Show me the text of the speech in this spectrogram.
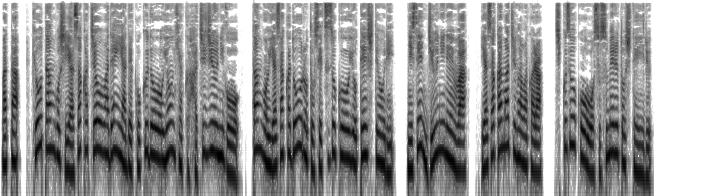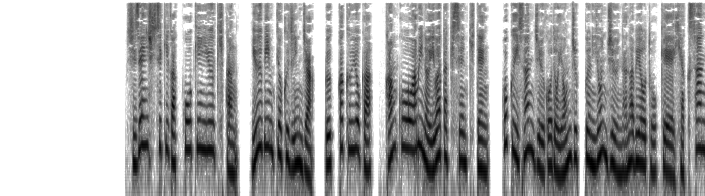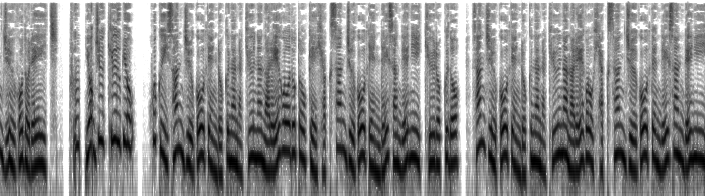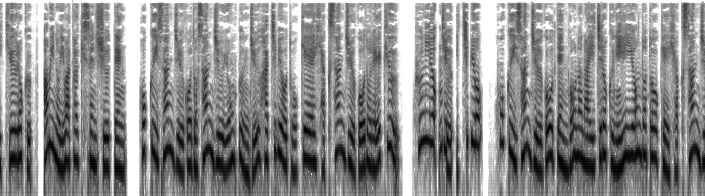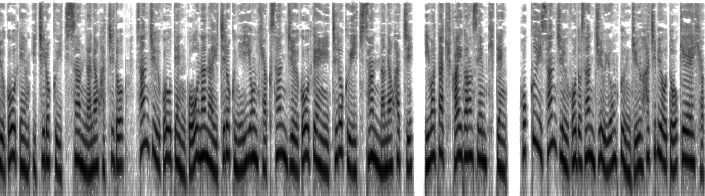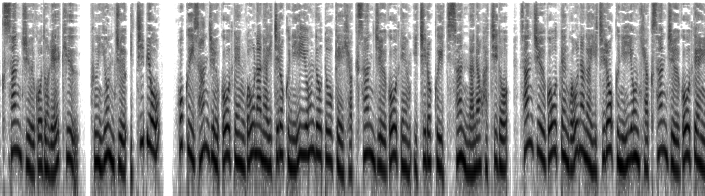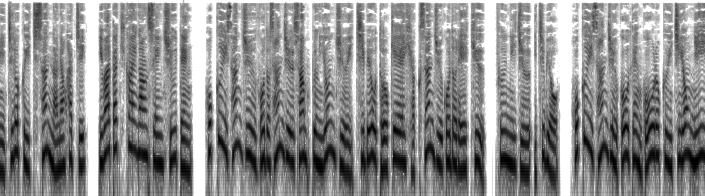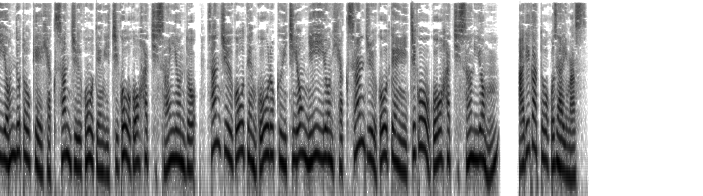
また、京丹後市八坂町は電野で国道482号、丹後八坂道路と接続を予定しており、2012年は八坂町側から築造工を進めるとしている。自然史跡学校金融機関、郵便局神社、仏閣余暇、観光網の岩滝線起点、北緯35度40分47秒統計135度01分49秒、北緯35.679705度統計135.030296度、35.679705-135.030296、網の岩滝線終点、北緯35度34分18秒統計135度09分41秒、北緯35.571624度統計135.161378度、35.571624-135.161378、岩滝海岸線起点、北緯35度34分18秒統計135度09分41秒。北緯35.571624度統計135.161378度。35.571624-135.161378。岩滝海岸線終点。北緯35度33分41秒統計135度09分21秒。北緯35.561424度統計135.155834度、35.561424-135.155834ありがとうございます。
